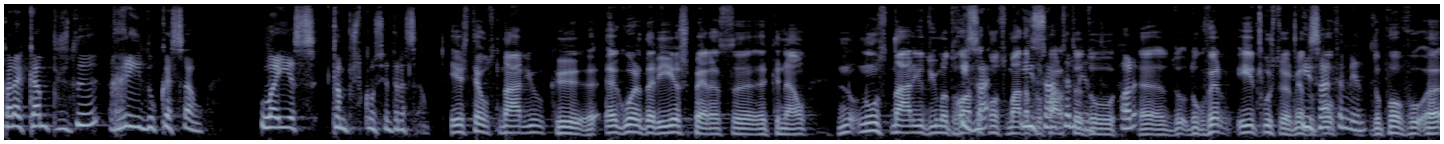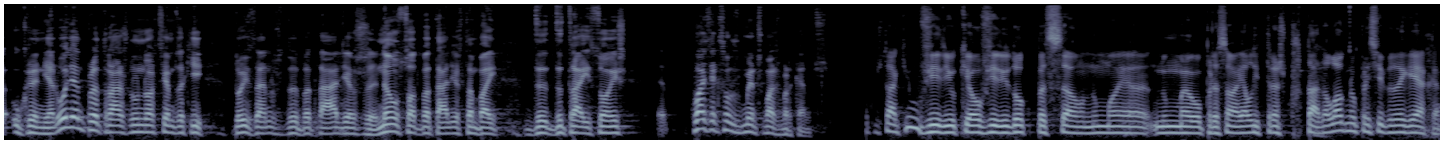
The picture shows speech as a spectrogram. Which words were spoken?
para campos de reeducação. Leia-se campos de concentração. Este é o cenário que aguardaria, espera-se que não, num cenário de uma derrota Exa consumada por parte do, Ora... uh, do, do, governo e posteriormente do povo, do povo uh, ucraniano. Olhando para trás, nós tivemos aqui dois anos de batalhas, não só de batalhas, também de, de traições. Quais é que são os momentos mais marcantes? Vou mostrar aqui um vídeo que é o vídeo da ocupação numa, numa operação aérea transportada logo no princípio da guerra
